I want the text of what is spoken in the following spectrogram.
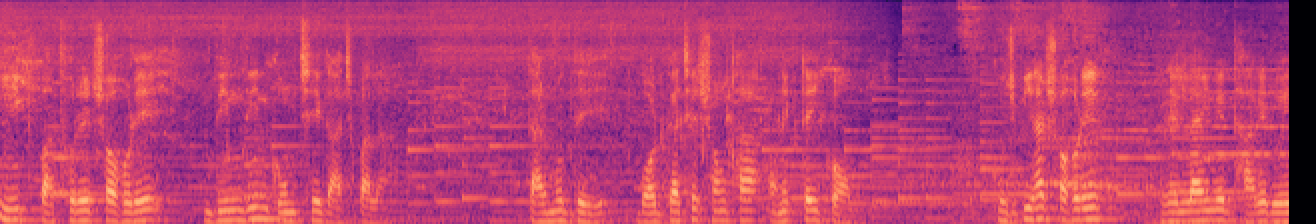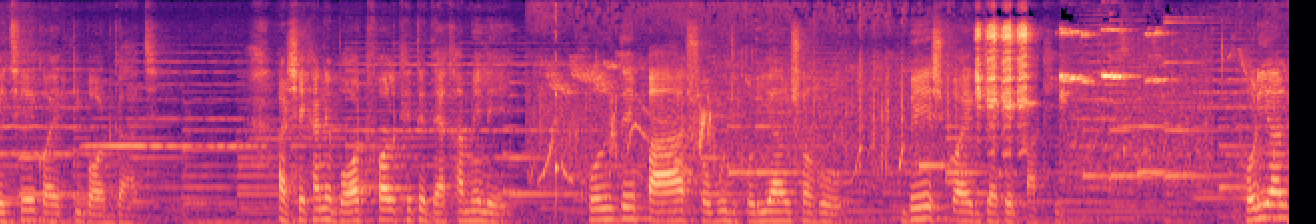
ইট পাথরের শহরে দিন দিন কমছে গাছপালা। তার মধ্যে বটগাছের সংখ্যা অনেকটাই কম। কোচবিহার শহরের রেল লাইনের ধারে রয়েছে কয়েকটি বট গাছ আর সেখানে বট ফল খেতে দেখা মেলে। হলদে, পা, সবুজ হরিয়াল সহ বেশ কয়েক জাতের পাখি। হরিয়াল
